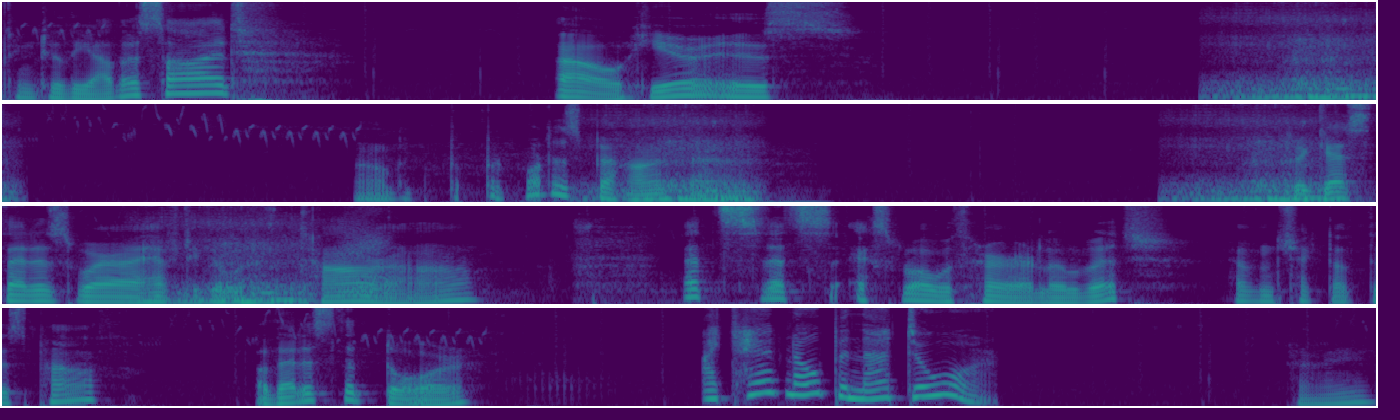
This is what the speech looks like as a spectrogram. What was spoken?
Thing to the other side. Oh, here is. Oh, but, but, but what is behind there? So I guess that is where I have to go with Thara. Let's let's explore with her a little bit. Haven't checked out this path. Oh, that is the door. I can't open that door. Okay.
